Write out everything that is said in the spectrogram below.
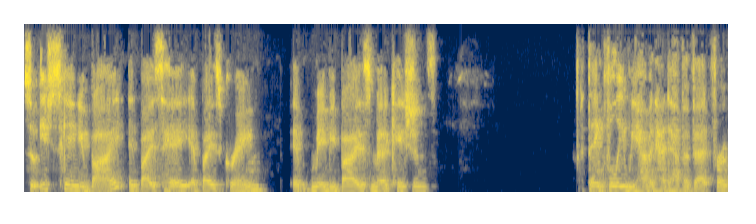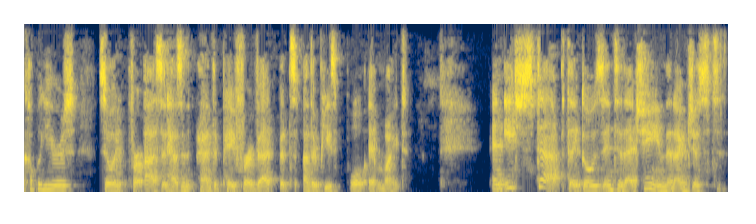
so each skein you buy, it buys hay, it buys grain, it maybe buys medications. Thankfully, we haven't had to have a vet for a couple years. So it, for us, it hasn't had to pay for a vet, but other people, it might. And each step that goes into that chain that I've just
